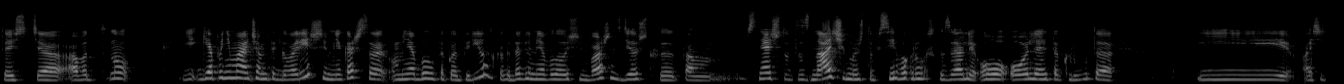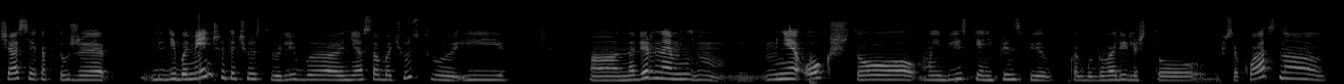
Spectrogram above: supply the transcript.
То есть, э, а вот, ну, я понимаю, о чем ты говоришь, и мне кажется, у меня был такой период, когда для меня было очень важно сделать что-то там, снять что-то значимое, чтобы все вокруг сказали, о, Оля, это круто. И... А сейчас я как-то уже либо меньше это чувствую, либо не особо чувствую, и а, Наверное, мне ок, что мои близкие, они, в принципе, как бы говорили, что все классно,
